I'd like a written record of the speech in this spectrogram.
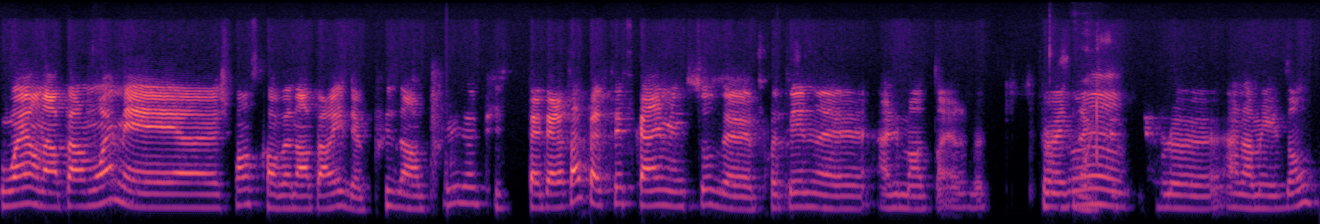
Oui, on en parle moins, mais euh, je pense qu'on va en parler de plus en plus. Là. Puis c'est intéressant parce que c'est quand même une source de protéines euh, alimentaires qui peut être accessible euh, à la maison.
